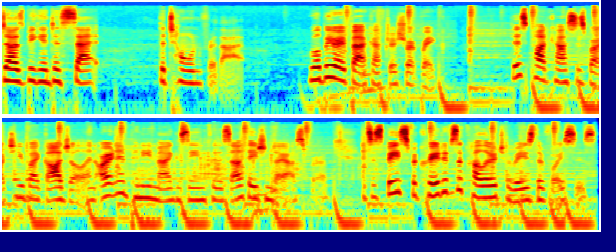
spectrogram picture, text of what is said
does begin to set the tone for that. We'll be right back after a short break. This podcast is brought to you by Kajal, an art and opinion magazine for the South Asian diaspora. It's a space for creatives of color to raise their voices.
